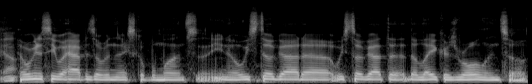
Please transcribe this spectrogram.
yeah. and we're gonna see what happens over the next couple months. Uh, you know, we still got uh we still got the, the Lakers rolling, so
